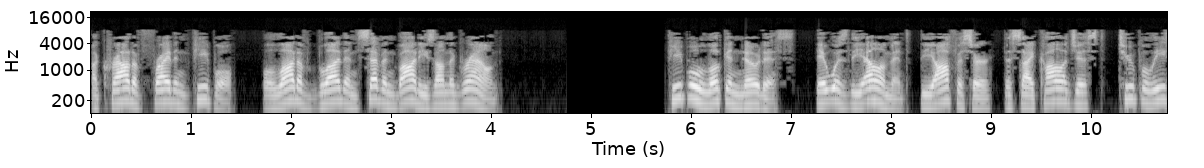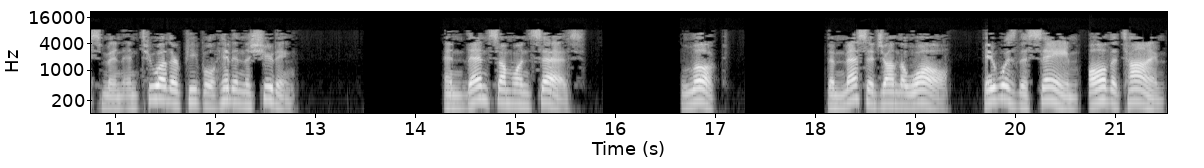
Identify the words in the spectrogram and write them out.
a crowd of frightened people, a lot of blood and seven bodies on the ground. People look and notice. It was the element, the officer, the psychologist, two policemen and two other people hit in the shooting. And then someone says, Look. The message on the wall. It was the same, all the time,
